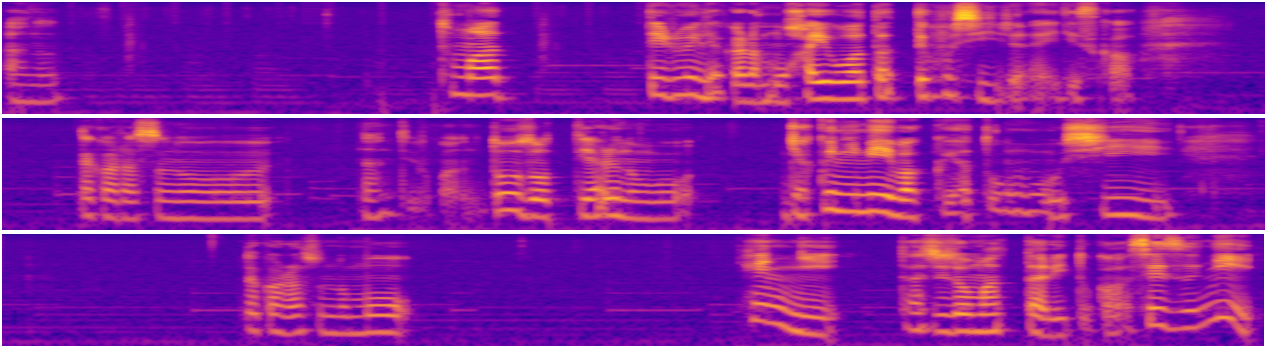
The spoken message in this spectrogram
あの止まってるんだからもう早渡ってほしいじゃないですか。だからその何て言うのかなどうぞってやるのも逆に迷惑やと思うしだからそのもう変に立ち止まったりとかせずに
